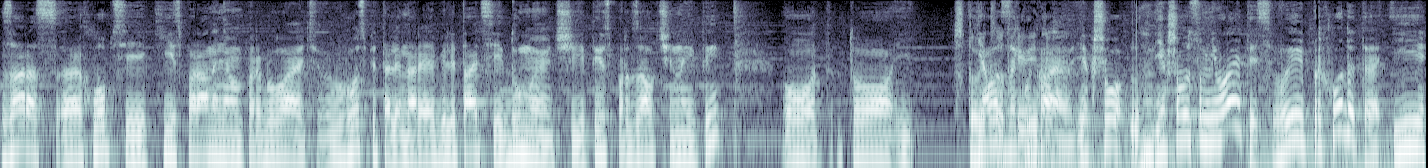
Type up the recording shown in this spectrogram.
зараз е, хлопці, які з пораненнями перебувають в госпіталі на реабілітації, думають, чи йти в спортзал, чи не йти, от то і- Сто я вас закликаю. Якщо, якщо ви сумніваєтесь, ви приходите і е,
